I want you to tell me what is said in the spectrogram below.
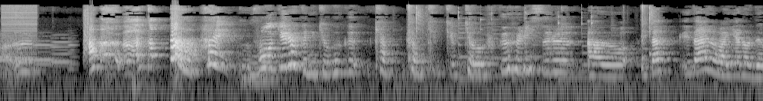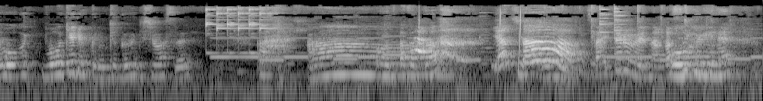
あ、わかった！はい。防御力に極力、きょ、きょ、きょ、きょ、服振りする、あの、痛、痛いのは嫌なので防、防御力に極振りしますあ当たったやったータイトル名長すぎる。ね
